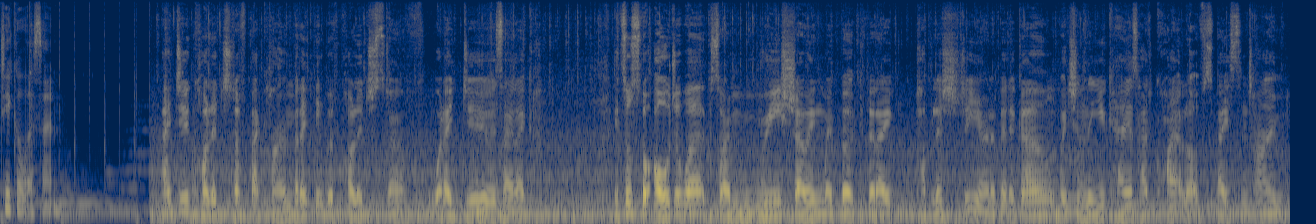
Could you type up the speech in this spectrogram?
Take a listen. I do college stuff back home, but I think with college stuff, what I do is I like. It's also older work, so I'm re-showing my book that I published a year and a bit ago, which in the UK has had quite a lot of space and time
